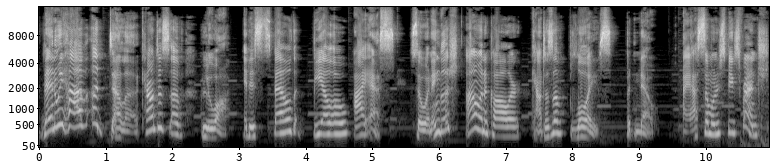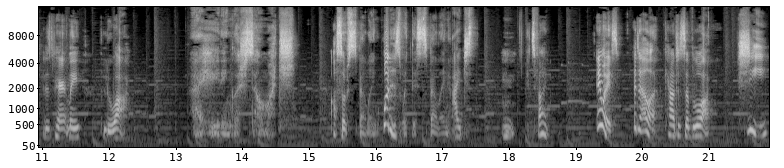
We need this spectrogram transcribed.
Then we have Adela, Countess of Blois. It is spelled B L O I S. So in English, I want to call her Countess of Blois. But no. I asked someone who speaks French. It is apparently Blois. I hate English so much. Also, spelling. What is with this spelling? I just. Mm, it's fine. Anyways, Adela, Countess of Blois. She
